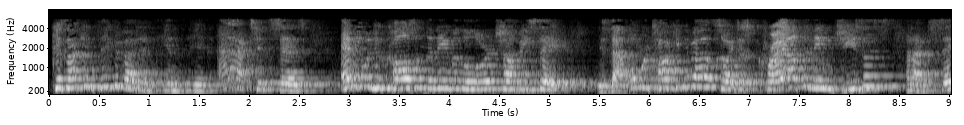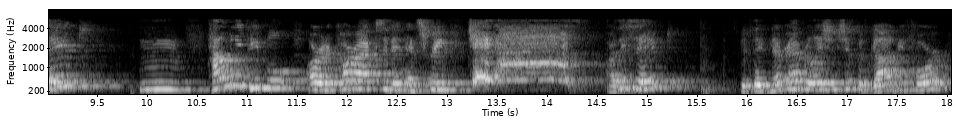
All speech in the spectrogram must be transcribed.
Because I can think about it in, in, in Acts, it says, anyone who calls on the name of the Lord shall be saved. Is that what we're talking about? So I just cry out the name Jesus and I'm saved? Hmm. How many people are in a car accident and scream, Jesus! Are they saved? If they've never had a relationship with God before,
